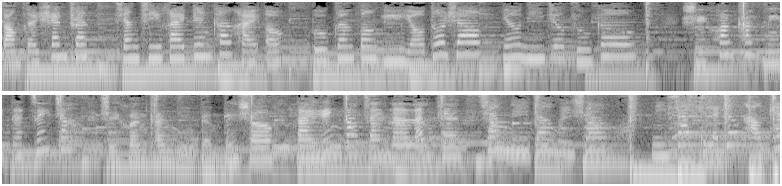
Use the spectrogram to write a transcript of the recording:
方的山川，想起海边看海鸥。不管风雨有多少，有你就足够。喜欢看你的嘴角，喜欢看你的眉梢。白云挂在那蓝天，像你的微笑。你笑起来真好看，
